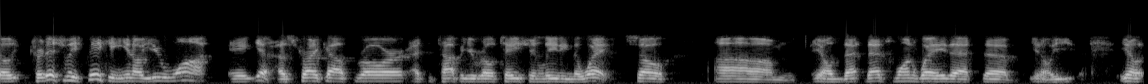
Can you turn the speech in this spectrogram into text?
So traditionally speaking, you know, you want a yeah a strikeout thrower at the top of your rotation leading the way. So um, you know that that's one way that uh, you know you, you know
